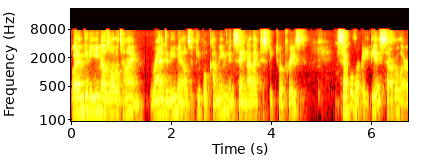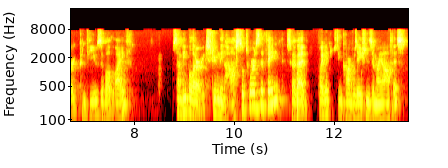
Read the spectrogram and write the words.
But I'm getting emails all the time, random emails of people coming and saying, I'd like to speak to a priest. Several are atheists, several are confused about life. Some people are extremely hostile towards the faith. So I've had quite interesting conversations in my office.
